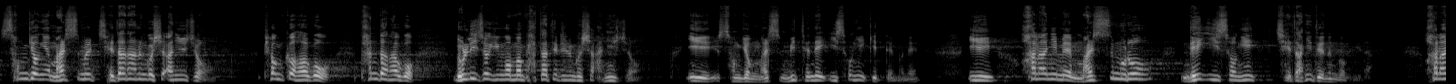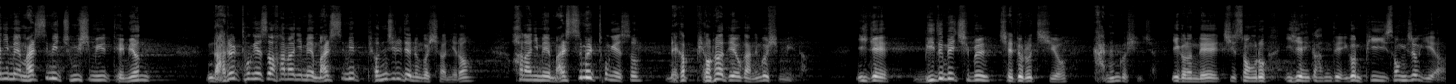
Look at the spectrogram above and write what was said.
성경의 말씀을 재단하는 것이 아니죠. 평가하고 판단하고 논리적인 것만 받아들이는 것이 아니죠. 이 성경 말씀 밑에 내 이성이 있기 때문에 이 하나님의 말씀으로 내 이성이 재단이 되는 겁니다. 하나님의 말씀이 중심이 되면 나를 통해서 하나님의 말씀이 변질되는 것이 아니라 하나님의 말씀을 통해서 내가 변화되어 가는 것입니다. 이게 믿음의 집을 제대로 지어 가는 것이죠. 이거는 내 지성으로 이해가 안 돼. 이건 비이성적이야.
